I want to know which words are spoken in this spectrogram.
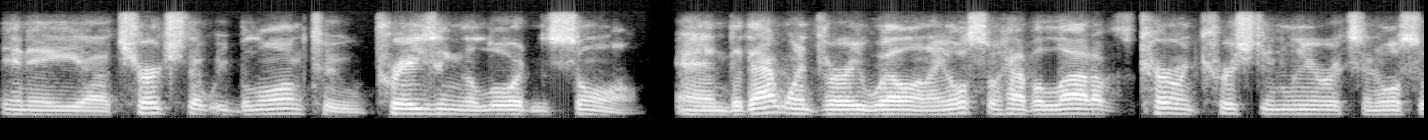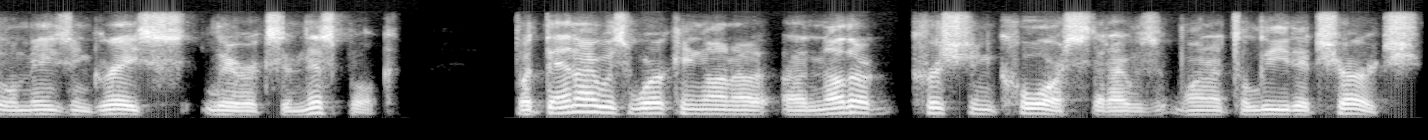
in a uh, church that we belonged to praising the Lord in song. And that went very well. And I also have a lot of current Christian lyrics and also Amazing Grace lyrics in this book. But then I was working on a, another Christian course that I was wanted to lead at church,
